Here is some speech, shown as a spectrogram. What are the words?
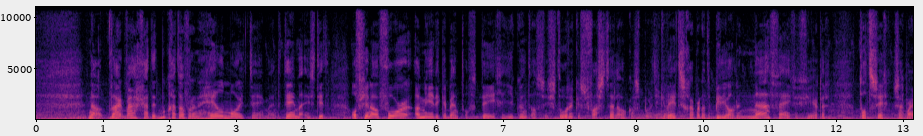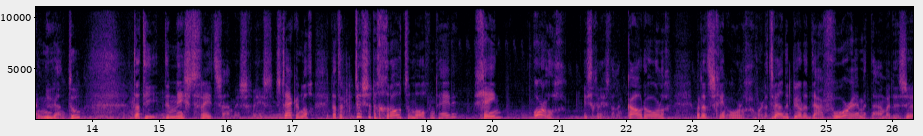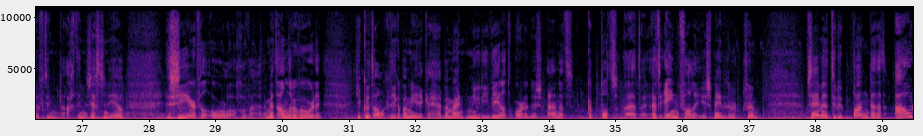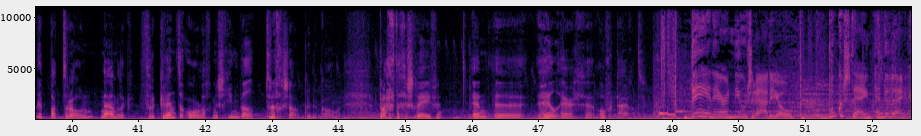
Nou, waar, waar gaat, dit boek gaat over een heel mooi thema. Het thema is dit. Of je nou voor Amerika bent of tegen, je kunt als historicus vaststellen, ook als politieke wetenschapper, dat de periode na 45 tot zeg, zeg maar nu aan toe, dat die de meest vreedzaam is geweest. Sterker nog, dat er tussen de grote mogendheden geen oorlog is geweest. Wel een koude oorlog, maar dat is geen oorlog geworden. Terwijl in de periode daarvoor, hè, met name de 17e, de 18e, 16e eeuw, zeer veel oorlogen waren. Met andere woorden, je kunt allemaal kritiek op Amerika hebben, maar nu die wereldorde dus aan het kapot uit, uiteenvallen is, mede door Trump, zijn we natuurlijk bang dat het oude patroon, namelijk frequente oorlog, misschien wel terug zou kunnen komen. Prachtig geschreven en uh, heel erg uh, overtuigend. DNR Nieuwsradio. Boekenstein en de Wijk.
